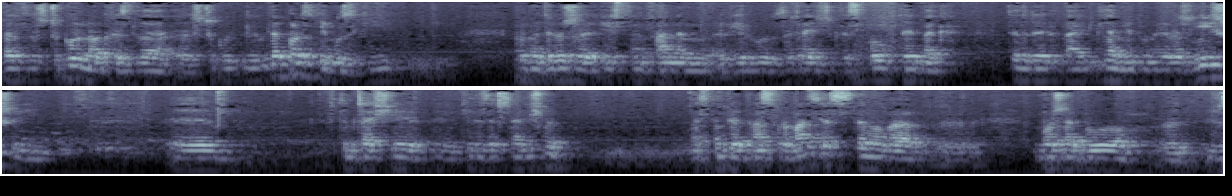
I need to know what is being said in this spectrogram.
bardzo szczególny okres dla, dla polskiej muzyki. Pomimo tego, że jestem fanem wielu zagranicznych zespołów, to jednak ten rynek dla mnie był najważniejszy i w tym czasie, kiedy zaczynaliśmy, nastąpiła transformacja systemowa, można było już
